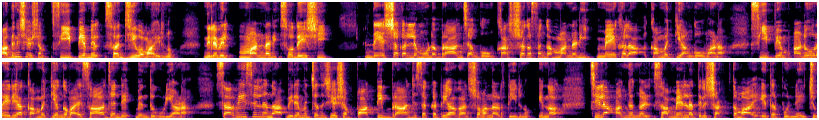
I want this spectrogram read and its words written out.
അതിനുശേഷം സി പി എമ്മിൽ സജീവമായിരുന്നു. നിലവിൽ മണ്ണടി സ്വദേശി ദേശകല്ലുമൂട് ബ്രാഞ്ച് അംഗവും കർഷക സംഘം മണ്ണടി മേഖല കമ്മിറ്റി അംഗവുമാണ്. C P M Adoor area committee അംഗമായ സാജന്റെ ബന്ധു കൂടിയാണ്. സർവീസിൽ നിന്ന് വിരമിച്ചതിനു ശേഷം പാർട്ടി ബ്രാഞ്ച് സെക്രട്ടറി ആകാൻ ശ്രമം നടത്തിയിരുന്നു. എന്നാൽ ചില അംഗങ്ങൾ സമ്മേളനത്തിൽ ശക്തമായ എതിർപ്പുന്നയിച്ചു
